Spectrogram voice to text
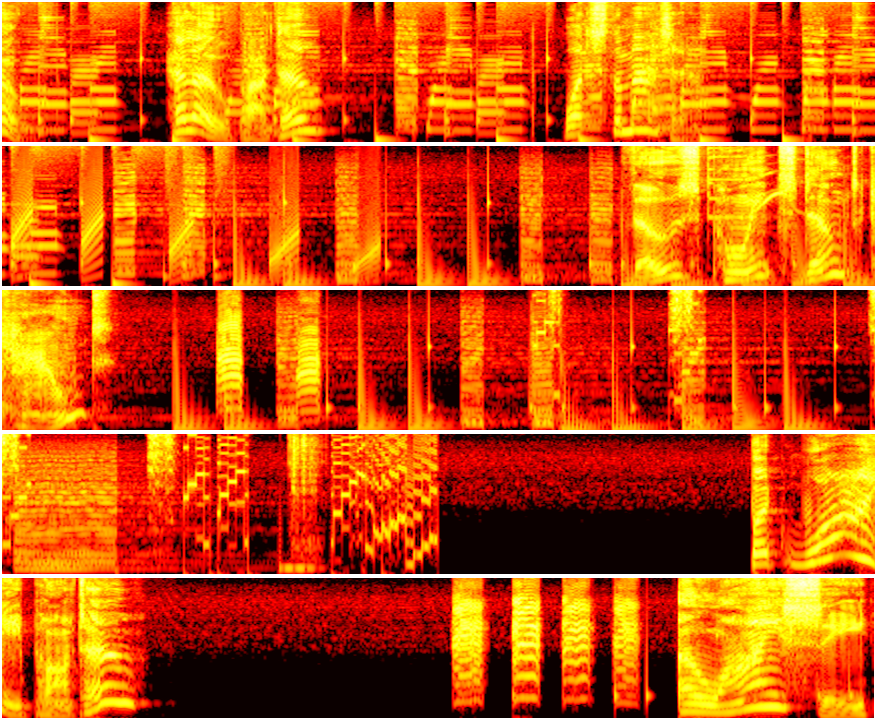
Oh, hello, Pato. What's the matter? Those points don't count? But why, Pato? Oh, I see.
